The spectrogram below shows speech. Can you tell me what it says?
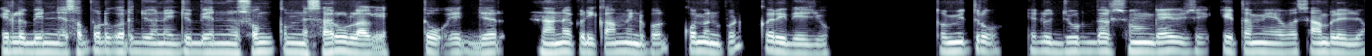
એટલો બેનને સપોર્ટ કરજો અને જો બેનનું સોંગ તમને સારું લાગે તો એક જર નાનકડી કામેન્ટ પણ કોમેન્ટ પણ કરી દેજો. તો મિત્રો એટલું જોરદાર સોંગ ગાયું છે કે તમે એવા સાંભળી લો.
